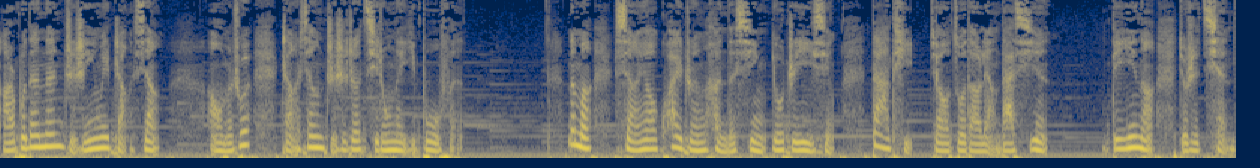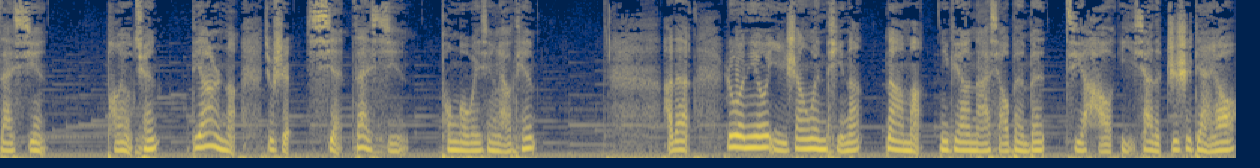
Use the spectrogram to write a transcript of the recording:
而不单单只是因为长相啊。我们说长相只是这其中的一部分。那么想要快准狠的吸引优质异性，大体就要做到两大吸引。第一呢，就是潜在吸引。朋友圈，第二呢就是显在吸引，通过微信聊天。好的，如果你有以上问题呢，那么你可要拿小本本记好以下的知识点哟。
